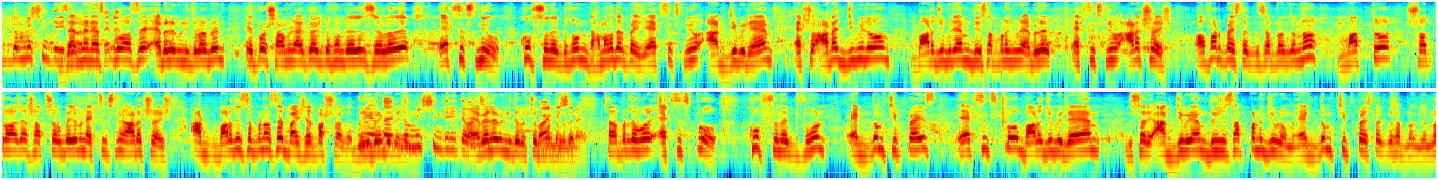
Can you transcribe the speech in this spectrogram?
একদম নিশ্চিন্তে পারছেন, আছে অ্যাভেলেবল নিতে পারবেন। এরপর সামনে আরেকটা একটা ফোন রয়েছে সেটা হলো এক্স সিক্স নিউ খুব সুন্দর একটা ফোন ধামাকাদার প্রাইস এক্স সিক্স নিউ আট জিবি র্যাম একশো আঠাশ জিবি রোম বারো জিবি র্যাম দুই ছাপ্পান্ন GB available X six Neo আরেকশো আইস অফার প্রাইস থাকতেছে আপনার জন্য মাত্র সতেরো হাজার সাতশো পেয়ে যাবেন এক্স সিক্স নিউ আইস আর বারো দুই ছাপ্পান্ন আছে বাইশ হাজার পাঁচশো টাকা। দুই পেয়ে যাবেন। পারছেন। অ্যাভেলেবল নিতে পারছ ভয় বন্ধ কিছু তারপর দেখো এক্স সিক্স প্রো খুব সুন্দর একটা ফোন একদম cheap price X six pro বারো জিবি র্যাম সরি আট জিবি র্যাম দুইশো ছাপ্পান্ন জিবি র্যাম একদম চিপ প্রাইস থাকতেছে আপনার জন্য।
